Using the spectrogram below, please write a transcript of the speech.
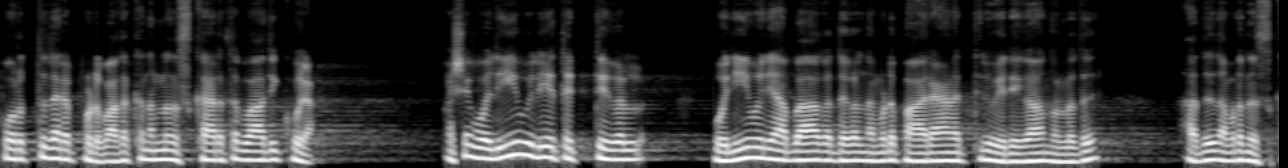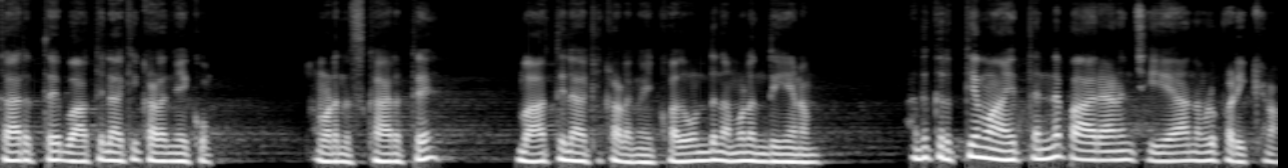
പുറത്തു തരപ്പെടും. അതൊക്കെ നമ്മൾ നിസ്കാരത്തെ ബാധിക്കൂല. പക്ഷേ വലിയ വലിയ തെറ്റുകൾ വലിയ വലിയ അപാകതകൾ നമ്മുടെ പാരായണത്തിൽ വരിക എന്നുള്ളത് അത് നമ്മുടെ നിസ്കാരത്തെ ബാത്തിലാക്കി കളഞ്ഞേക്കും. നമ്മുടെ നിസ്കാരത്തെ ബാത്തിലാക്കി കളഞ്ഞേക്കും. അതുകൊണ്ട് നമ്മൾ എന്ത് ചെയ്യണം? അത് കൃത്യമായി തന്നെ പാരായണം ചെയ്യാൻ നമ്മൾ പഠിക്കണം.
